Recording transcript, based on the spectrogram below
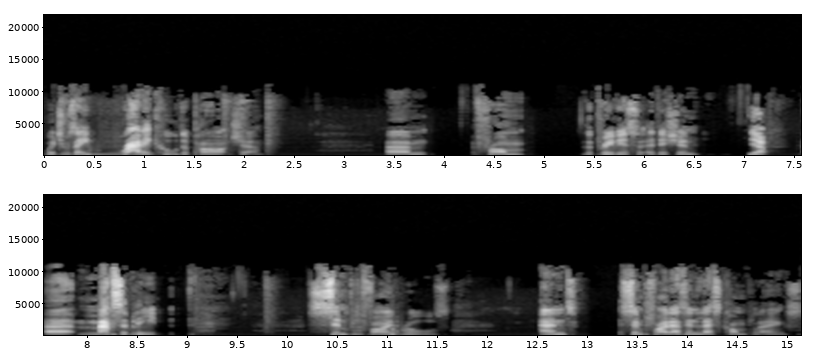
which was a radical departure um, from the previous edition. yeah, Uh, massively simplified rules, and simplified as in less complex,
